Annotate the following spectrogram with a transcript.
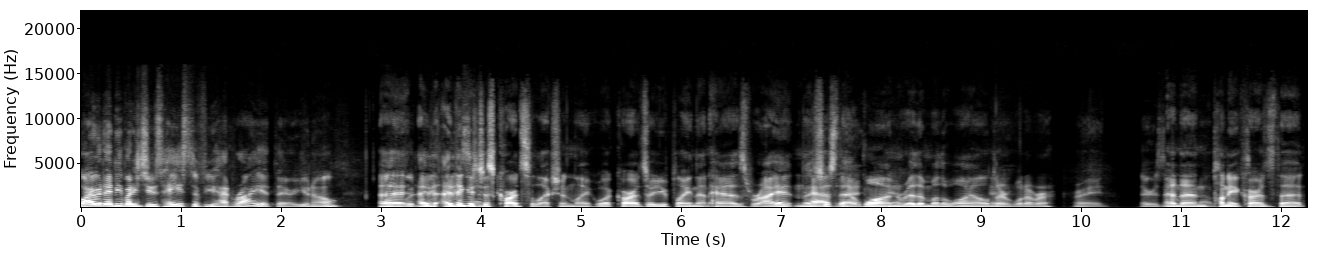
why would anybody choose Haste if you had Riot there? You know. Uh, I, I think it's sense. just card selection. Like, what cards are you playing that has Riot? And that's Have just that, that, one yeah. Rhythm of the Wild Yeah. or whatever. Right. There is and then plenty of cards that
